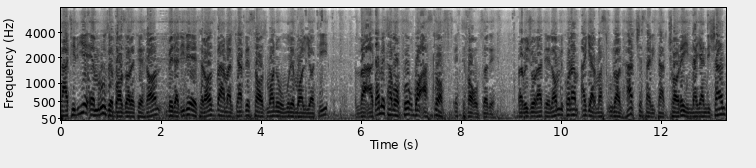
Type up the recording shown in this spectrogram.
تعطیلی امروز بازار تهران به دلیل اعتراض به عملکرد سازمان امور مالیاتی و عدم توافق با اصناف اتفاق افتاده. و به جرأت اعلام می‌کنم اگر مسئولان هر چه سریعتر چاره ای نیندیشند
